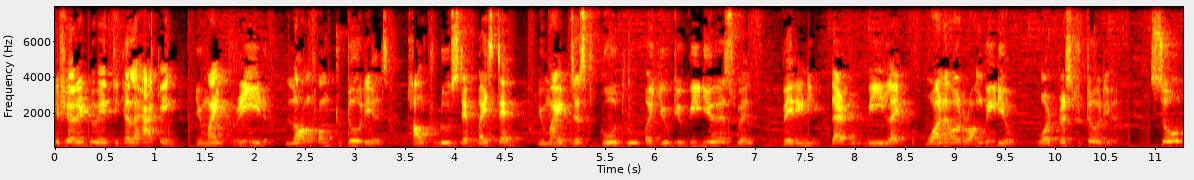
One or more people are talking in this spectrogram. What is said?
if you're into ethical hacking you might read long form tutorials how to do step by step. You might just go through a youtube video as well wherein that would be like one hour long video wordpress tutorial. So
